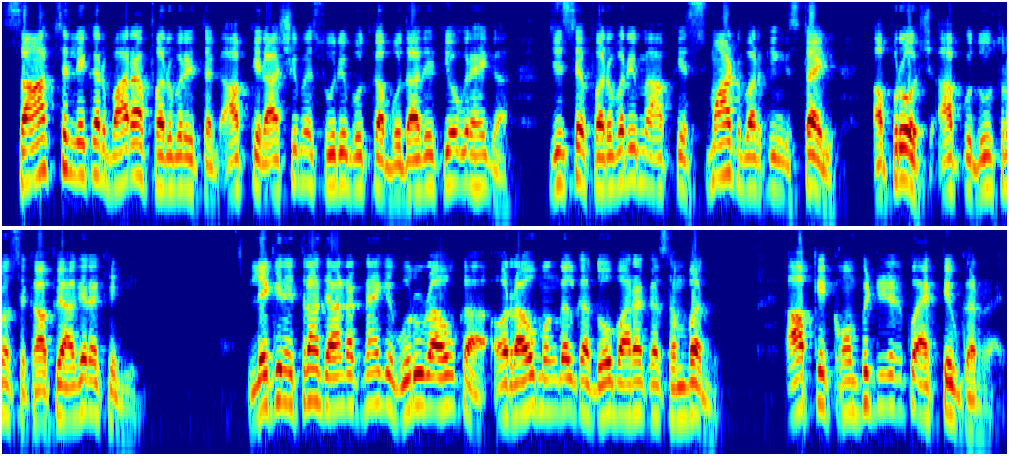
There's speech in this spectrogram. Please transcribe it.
सात से लेकर बारह फरवरी तक आपकी राशि में सूर्य बुद्ध का बुधादित्य योग रहेगा, जिससे फरवरी में आपके स्मार्ट वर्किंग स्टाइल, अप्रोच आपको दूसरों से काफ़ी आगे रखेगी। लेकिन इतना ध्यान रखना है कि गुरु राहु का और राहु मंगल का दो बारह का संबंध आपके कॉम्पिटिटर को एक्टिव कर रहा है।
